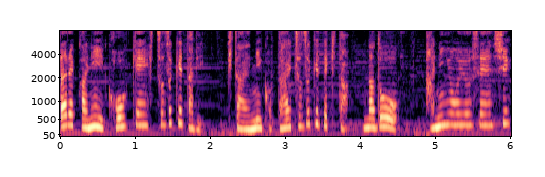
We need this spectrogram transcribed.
誰かに貢献し続けたり、期待に応え続けてきたなど他人を優先し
